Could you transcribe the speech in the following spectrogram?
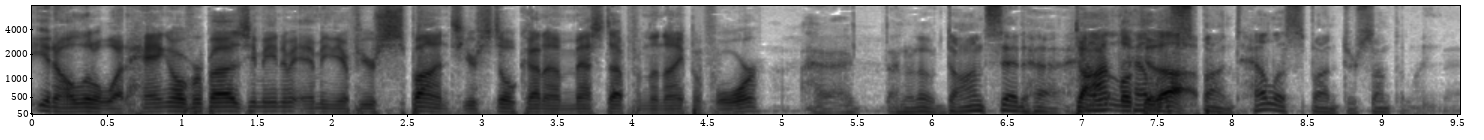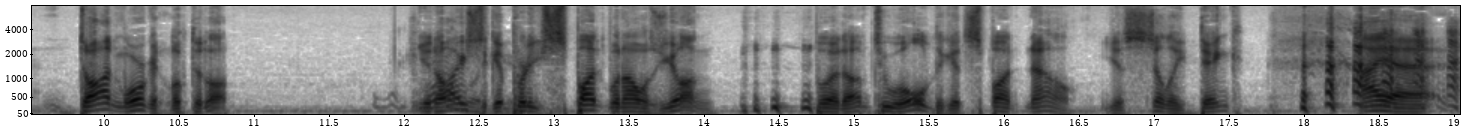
You know, a little what hangover buzz. You mean? I mean, if you're spunt, you're still kind of messed up from the night before. I, I, I don't know. Don said uh, Don hell- looked it hella up. Spunt, hella spunt, or something like that. Don Morgan looked it up. You know, I used to get pretty spunt when I was young, but I'm too old to get spunt now. You silly dink. I uh,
